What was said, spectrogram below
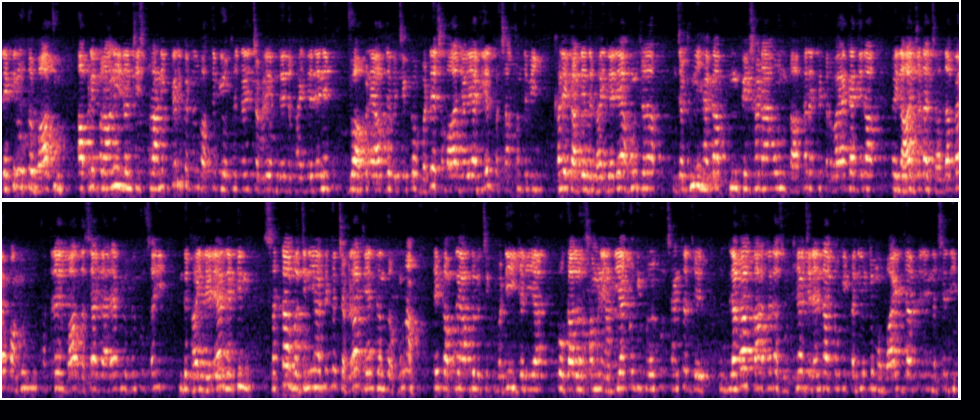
ਲੇਕਿਨ ਉਸ ਤੋਂ ਬਾਵਜੂਦ ਆਪਣੀ ਪੁਰਾਣੀ ਰੰਜਿਸ਼, ਪੁਰਾਣੀ ਕਿਹੜੀ ਕੱਢਣ ਵਾਸਤੇ ਵੀ ਉੱਥੇ ਜਿਹੜੇ ਝਗੜੇ ਹੁੰਦੇ ਦਿਖਾਈ ਦੇ ਰਹੇ ਨੇ, ਜੋ ਆਪਣੇ ਆਪ ਦੇ ਵਿੱਚ ਇੱਕ ਵੱਡੇ ਸਵਾਲ ਜਿਹੜੇ ਆ ਜੇਲ੍ਹ ਪ੍ਰਸ਼ਾਸਨ ਤੇ ਵੀ ਖੜੇ ਕਰਦੇ ਦਿਖਾਈ ਦੇ ਰਿਹਾ ਹੁਣ ਜਿਹੜਾ ਜ਼ਖਮੀ ਹੈਗਾ ਪੇਸ਼ੈਂਟ ਆ, ਉਹਨੂੰ ਦਾਖਲ ਇੱਥੇ ਕਰਵਾਇਆ ਗਿਆ, ਜਿਹਦਾ ਇਲਾਜ ਜਿਹੜਾ ਚੱਲਦਾ ਪਿਆ। ਭਾਵੇਂ ਉਹਨੂੰ ਖਤਰੇ ਬਾਅਦ ਦੱਸਿਆ ਜਾ ਰਿਹਾ ਵੀ ਉਹ ਬਿਲਕੁਲ ਸਹੀ ਦਿਖਾਈ ਦੇ ਰਿਹਾ, ਲੇਕਿਨ ਸੱਟਾਂ ਵੱਜਣੀਆਂ ਤੇ ਇੱਕ ਝਗੜਾ ਜੇਲ੍ਹ ਦੇ ਅੰਦਰ ਹੋਣਾ, ਇੱਕ ਆਪਣੇ ਆਪ ਦੇ ਵਿੱਚ ਇੱਕ ਵੱਡੀ ਜਿਹੜੀ ਆ, ਉਹ ਗੱਲ ਸਾਹਮਣੇ ਆਉਂਦੀ ਆ, ਕਿਉਂਕਿ ਫਿਰੋਜ਼ਪੁਰ ਸੈਂਟਰ 'ਚ ਲਗਾਤਾਰ ਜਿਹੜਾ ਸੁਰੱਖਿਆ 'ਚ ਰਹਿੰਦਾ, ਕਿਉਂਕਿ ਕਦੀ ਉੱਥੇ ਮੋਬਾਈਲ ਜਾਂ ਕਿਸੇ ਨਸ਼ੇ ਦੀ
